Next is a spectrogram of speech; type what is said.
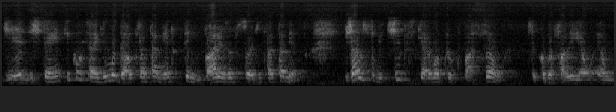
de resistência e consegue mudar o tratamento, tem várias opções de tratamento. Já os subtipos, que era uma preocupação que, como eu falei, é um, é um,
